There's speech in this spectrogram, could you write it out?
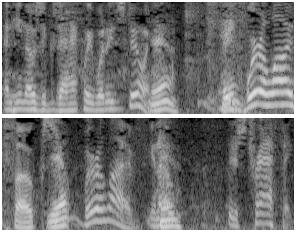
and he knows exactly what he's doing. Yeah. Hey, we're alive, folks. Yep. We're alive. You know, Yeah. There's traffic.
